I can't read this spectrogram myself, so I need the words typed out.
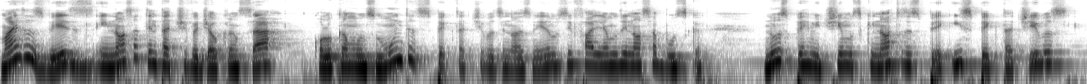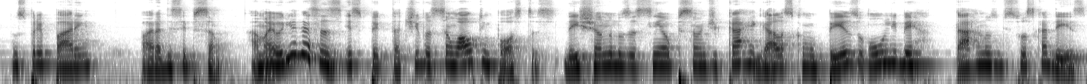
Mas às vezes, em nossa tentativa de alcançar, colocamos muitas expectativas em nós mesmos e falhamos em nossa busca. Nos permitimos que nossas expectativas nos preparem para a decepção. A maioria dessas expectativas são autoimpostas, deixando-nos assim a opção de carregá-las como peso ou libertar-nos de suas cadeias.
